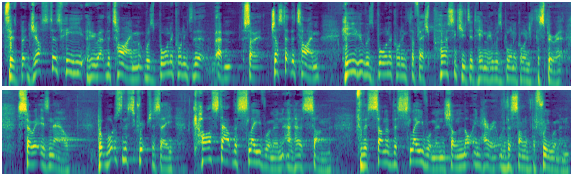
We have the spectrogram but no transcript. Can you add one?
says, But just as he who at the time was born according to the, um, so just at the time, he who was born according to the flesh persecuted him who was born according to the Spirit, so it is now. But what does the scripture say? Cast out the slave woman and her son, for the son of the slave woman shall not inherit with the son of the free woman.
